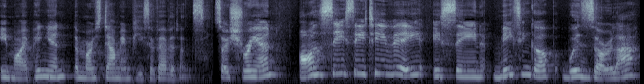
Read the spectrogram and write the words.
in my opinion, the most damning piece of evidence. So Shrien on CCTV is seen meeting up with Zola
